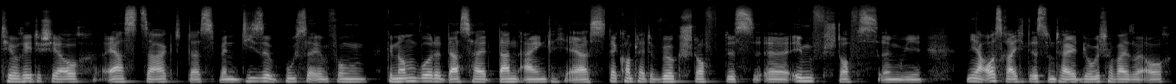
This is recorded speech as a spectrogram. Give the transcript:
theoretisch ja auch erst sagt, dass wenn diese Boosterimpfung genommen wurde, dass halt dann eigentlich erst der komplette Wirkstoff des äh, Impfstoffs irgendwie ja, ausreichend ist und halt logischerweise auch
